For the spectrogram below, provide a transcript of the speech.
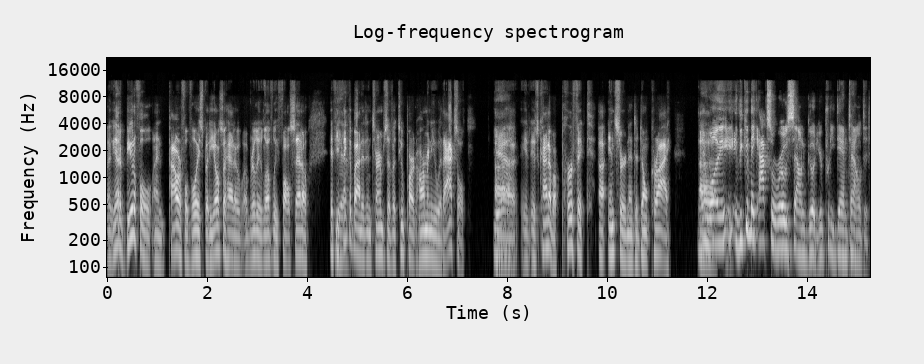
he had a beautiful and powerful voice, but he also had a, a really lovely falsetto. If you yeah. think about it in terms of a two part harmony with Axl, yeah, uh, it, it's kind of a perfect uh, insert into "Don't Cry." Yeah, uh, well, if you can make Axl Rose sound good, you're pretty damn talented.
